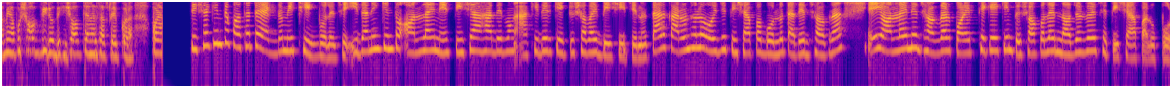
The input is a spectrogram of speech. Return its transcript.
আমি আপু সব ভিডিও দেখি, সব চ্যানেল সাবস্ক্রাইব করা। তিশা কিন্তু কথাটা একদমই ঠিক বলেছে। ইদানিং কিন্তু অনলাইনে তিশা আহাদ এবং আখিদেরকে একটু সবাই বেশি চেনো। তার কারণ হলো ওই যে তিশা আপা বলল, তাদের ঝগড়া, এই অনলাইনে ঝগড়ার পরের থেকে কিন্তু সকলের নজর রয়েছে তিশা আপার উপর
